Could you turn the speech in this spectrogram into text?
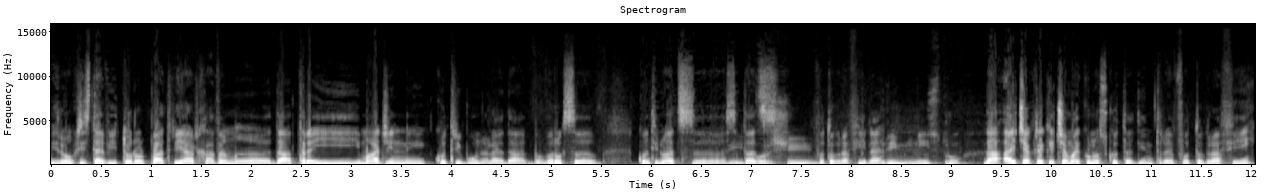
Miron Cristea, viitorul patriarh. Avem, uh, da, trei imagini cu tribunele, da? Vă rog să continuați să, să Viitor dați și fotografiile. Prim-ministru. Da, aici cred că e cea mai cunoscută dintre fotografii.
